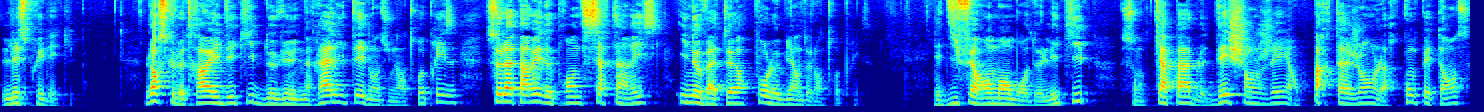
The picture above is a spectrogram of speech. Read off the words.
l'esprit d'équipe. Lorsque le travail d'équipe devient une réalité dans une entreprise, cela permet de prendre certains risques innovateurs pour le bien de l'entreprise. Les différents membres de l'équipe sont capables d'échanger en partageant leurs compétences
